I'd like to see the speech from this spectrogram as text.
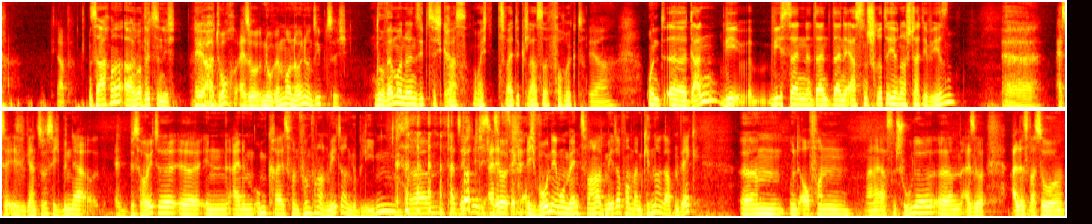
Knapp. Sag mal, aber willst du nicht. Ja, doch. Also November 79. November 79, krass. Ich zweite Klasse, verrückt. Ja. Und äh, dann, wie, wie ist dein, dein, deine ersten Schritte hier in der Stadt gewesen? Also äh, ganz lustig, ich bin ja äh, bis heute äh, in einem Umkreis von 500 Metern geblieben. Ähm, tatsächlich. Also ja ich wohne im Moment 200 Meter von meinem Kindergarten weg ähm, und auch von meiner ersten Schule. Ähm, also alles, was so,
